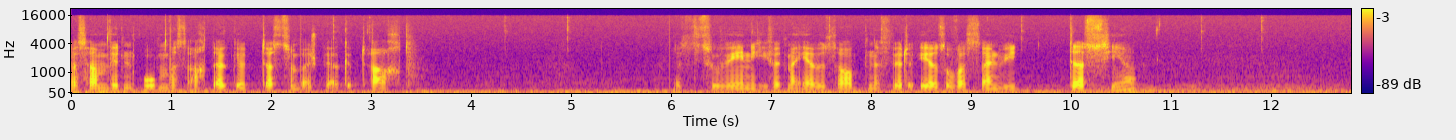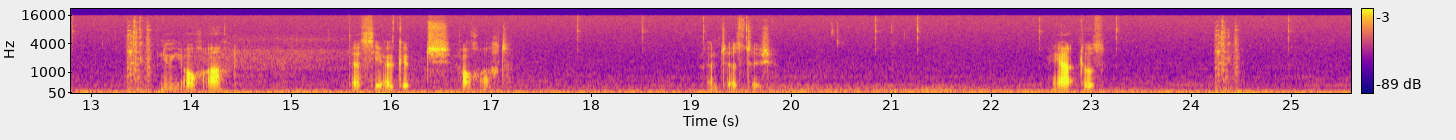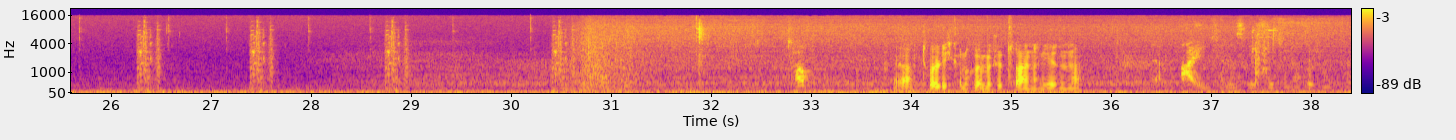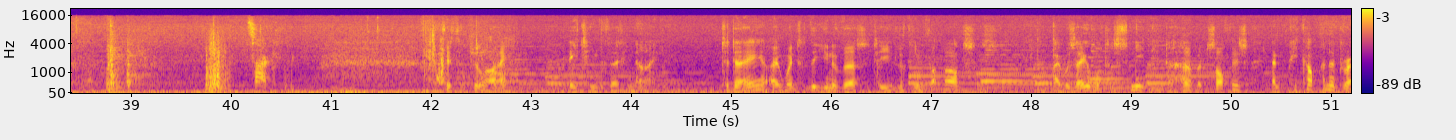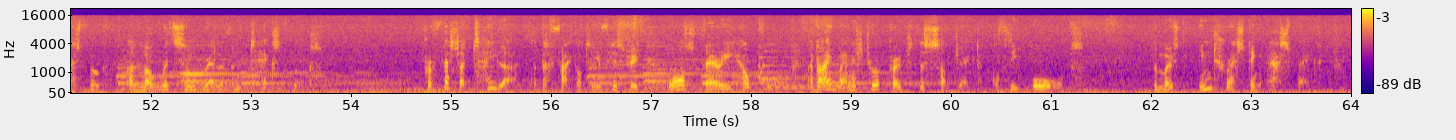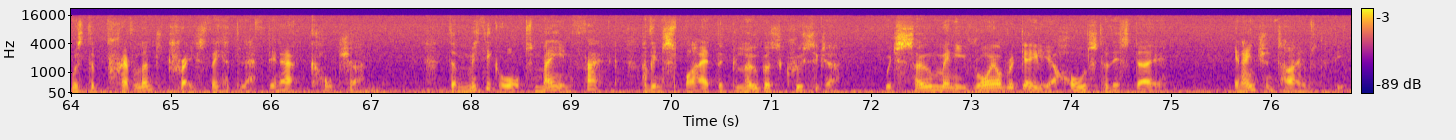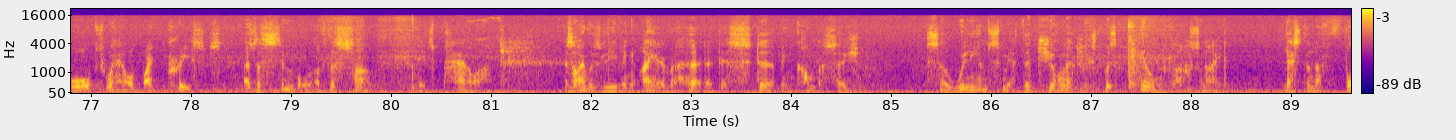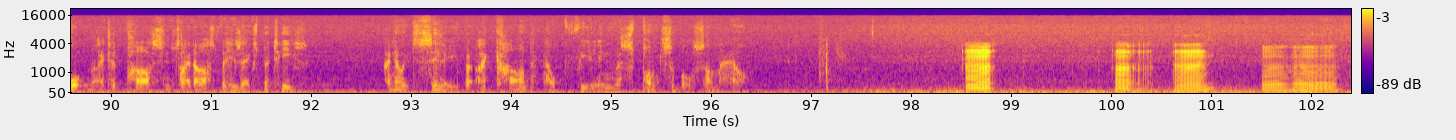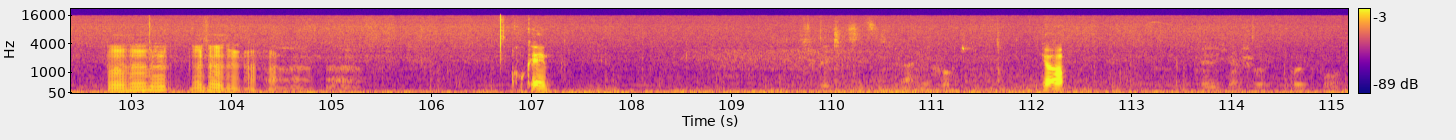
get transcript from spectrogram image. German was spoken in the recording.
Was haben wir denn oben, was 8 ergibt? Das zum Beispiel ergibt 8. Das ist zu wenig. Ich würde mal eher behaupten, das würde eher sowas sein wie das hier. Nämlich auch 8. Das hier ergibt auch 8. Fantastisch. Ja, los. Ja, toll, ich kann römische Zahlen lesen, ne? Ja, eigentlich haben wir das Rätselchen also schon fertig. Zack. 5th of July, 1839. Today I went to the university looking for answers. I was able to sneak into Herbert's office and pick up an address book along with some relevant textbooks. Professor Taylor at the Faculty of History was very helpful, and I managed to approach the subject of the orbs. The most interesting aspect was the prevalent trace they had left in our culture. The mythic orbs may, in fact, have inspired the globus cruciger, which so many royal regalia holds to this day. In ancient times, the orbs were held by priests as a symbol of the sun and its power. As I was leaving, I overheard a disturbing conversation. Sir William Smith, the geologist, was killed last night. Less than a fortnight had passed since I'd asked for his expertise. I know it's silly, but I can't help feeling responsible somehow. Mm. Mm. Mm. Mhm. Mhm. Mhm. Okay. Ich will das jetzt nicht mit angeguckt. Ja. Kenn ich ja schon. Irgendwo.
